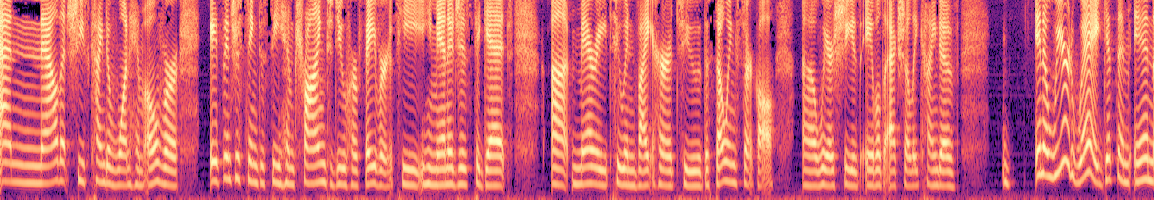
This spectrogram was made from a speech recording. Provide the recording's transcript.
And now that she's kind of won him over, it's interesting to see him trying to do her favors. He he manages to get uh, Mary to invite her to the sewing circle, uh, where she is able to actually kind of in a weird way, get them in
